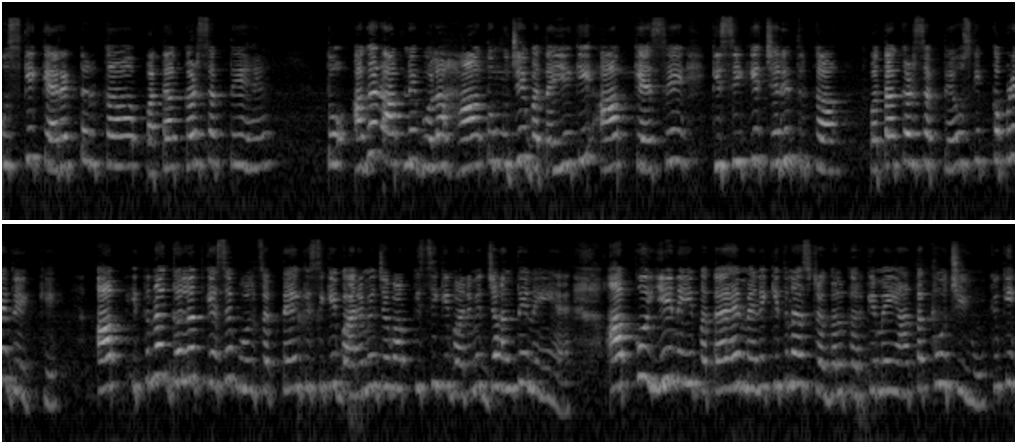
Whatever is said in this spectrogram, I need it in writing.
उसके कैरेक्टर का पता कर सकते हैं? तो अगर आपने बोला हाँ तो मुझे बताइए कि आप कैसे किसी के चरित्र का पता कर सकते हैं उसके कपड़े देख के? आप इतना गलत कैसे बोल सकते हैं किसी के बारे में जब आप किसी के बारे में जानते नहीं हैं? आपको ये नहीं पता है मैंने कितना स्ट्रगल करके मैं यहाँ तक पहुँची हूँ, क्योंकि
